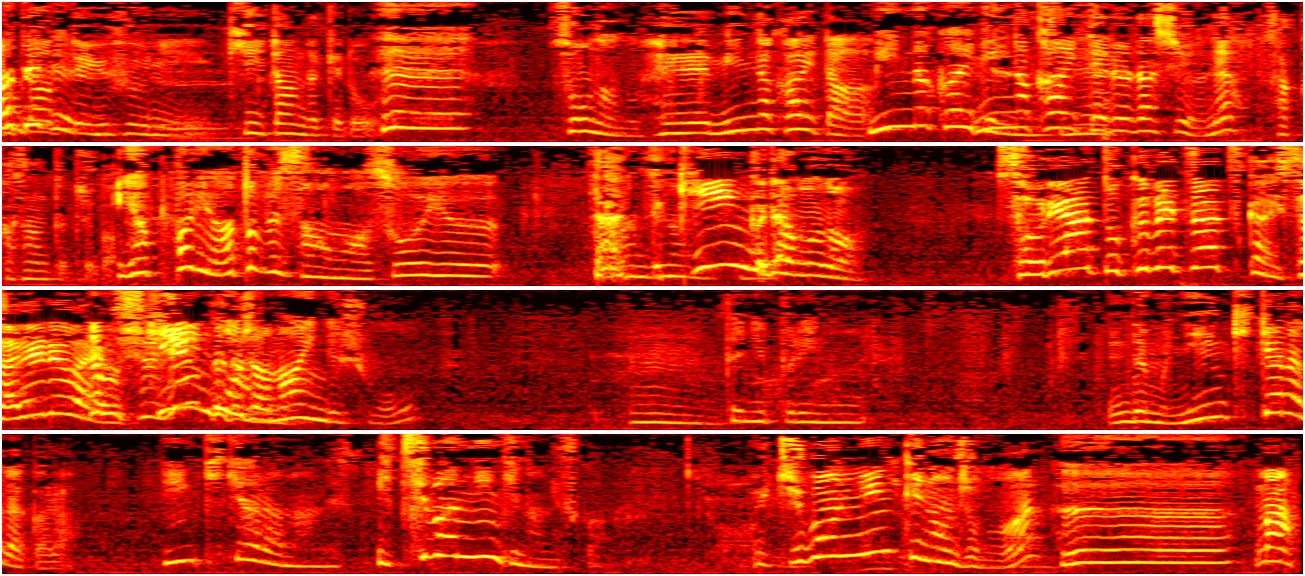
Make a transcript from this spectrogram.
あ出てるだっていう風に聞いたんだけど。へえ。そうなの？へえ、みんな書いた。みんな書いてみるね。んな書いてるらしいよね、作家さんたちが。やっぱり跡部さんはそういうだってキングだもの。そりゃ特別扱いされるわよ。でも主人公じゃないいんでしょ？うん。テニプリのでも人気キャラだから。人気キャラなんです。一番人気なんですか？一番人気なんじゃない？へー。まあ、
